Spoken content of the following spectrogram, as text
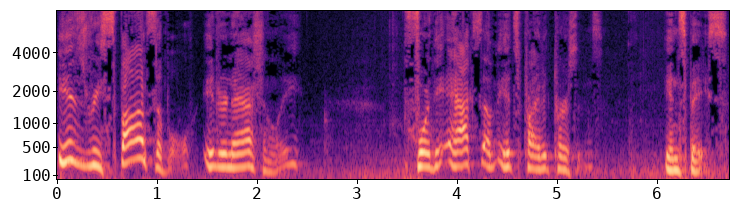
is responsible internationally for the acts of its private persons in space.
